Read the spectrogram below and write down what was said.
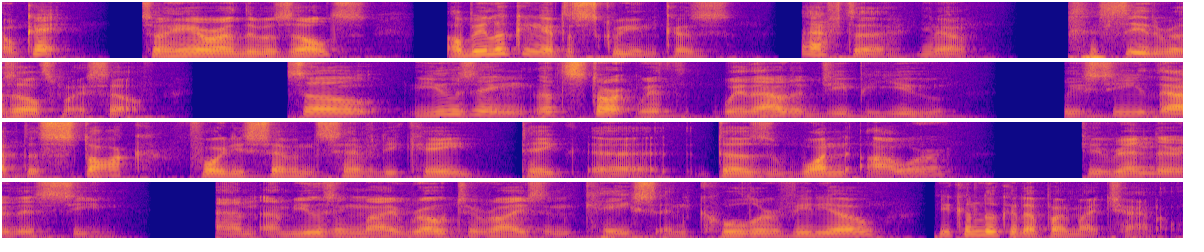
Okay, so here are the results. I'll be looking at the screen because I have to, you know, see the results myself. So using, let's start with without a GPU, we see that the stock 4770K take uh, does one hour to render this scene. And I'm using my Road to Ryzen case and cooler video. You can look it up on my channel.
